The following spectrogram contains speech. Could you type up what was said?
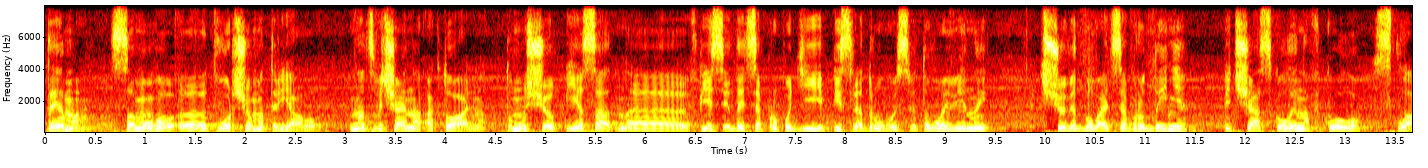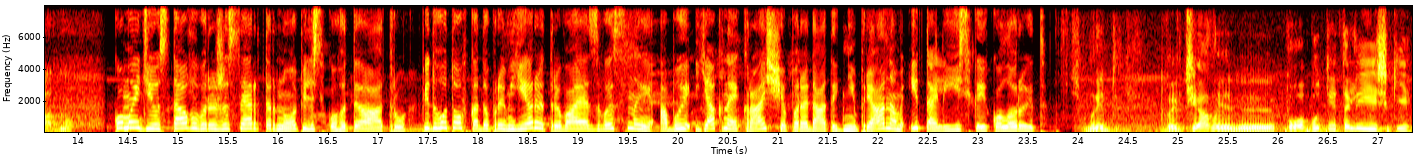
Тема самого е, творчого матеріалу надзвичайно актуальна, тому що п'єса е, в п'єсі йдеться про події після Другої світової війни, що відбувається в родині під час, коли навколо складно. Комедію ставив режисер Тернопільського театру. Підготовка до прем'єри триває з весни, аби якнайкраще передати дніпрянам італійський колорит. Ми вивчали е, побут італійський,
